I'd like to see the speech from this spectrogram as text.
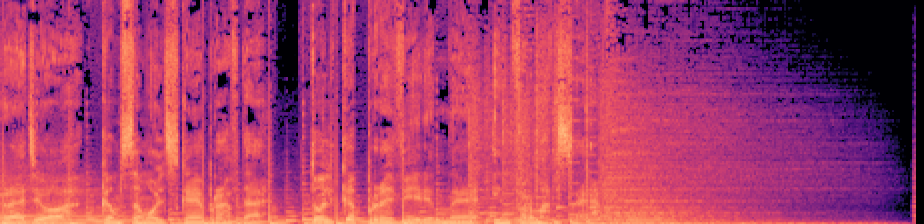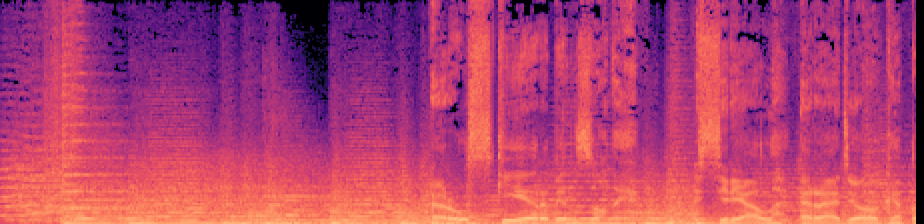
Радио «Комсомольская правда». Только проверенная информация. «Русские Робинзоны». Сериал «Радио КП»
